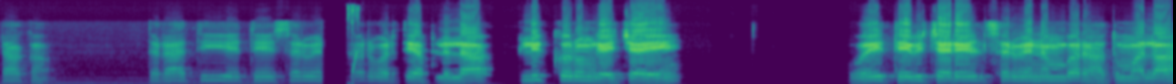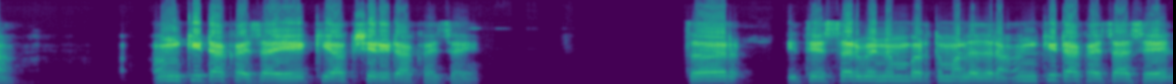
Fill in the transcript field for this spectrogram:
टाका. तर आधी येथे सर्वे नंबरवरती आपल्याला क्लिक करून घ्यायचे आहे. व इथे विचारेल सर्वे नंबर हा तुम्हाला अंकी टाकायचा आहे की अक्षरी टाकायचा आहे? तर इथे सर्वे नंबर तुम्हाला जर अंकी टाकायचा असेल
